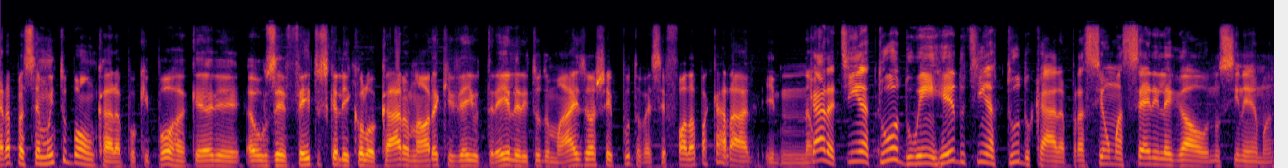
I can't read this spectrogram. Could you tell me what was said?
Era pra ser muito bom, cara, porque, porra, aquele, os efeitos que ele colocaram na hora que veio o trailer e tudo mais, eu achei, puta, vai ser foda pra caralho. E não. Cara, tinha tudo, o enredo tinha tudo, cara, pra ser uma série legal no cinema.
